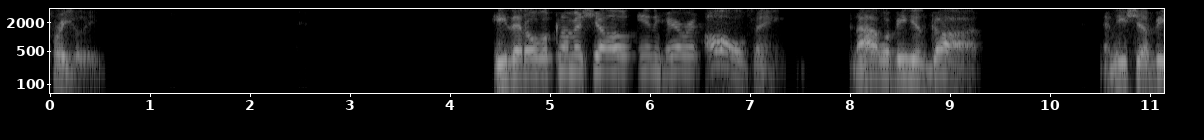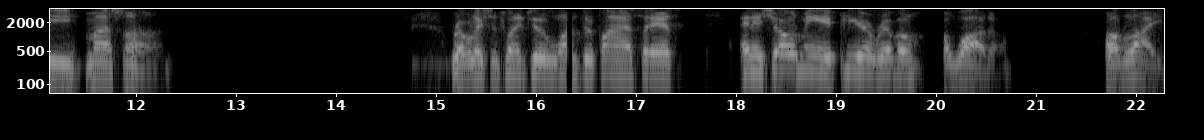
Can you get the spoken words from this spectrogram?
freely. He that overcometh shall inherit all things, and I will be his God, and he shall be my son. Revelation 22, 1 through 5 says, And he showed me a pure river of water, of life,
